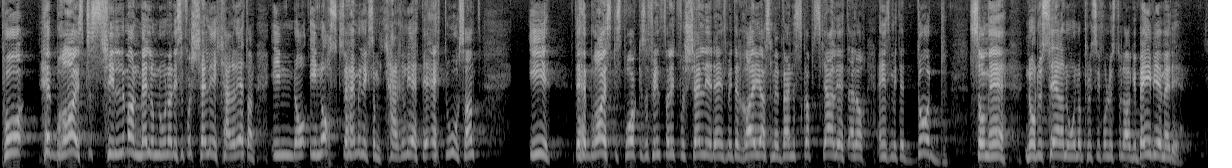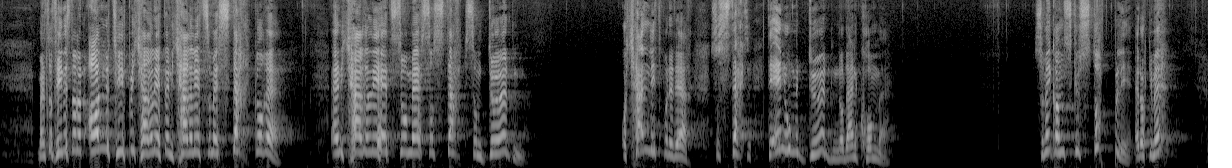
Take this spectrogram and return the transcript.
På hebraisk så skiller man mellom noen av disse forskjellige kjærlighetene. I, no, i norsk så har vi liksom kjærlighet. Det er ett ord. sant? I det hebraiske språket så finnes det litt forskjellige. Det er en som heter raya, som er vennskapskjærlighet, eller en som heter dodd, som er når du ser noen og plutselig får lyst til å lage babyer med dem. Men så finnes det en annen type kjærlighet, en kjærlighet som er sterkere. En kjærlighet som er så sterk som døden. Og kjenn litt på det der så sterkt Det er noe med døden når den kommer, som er ganske ustoppelig. Er dere med?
